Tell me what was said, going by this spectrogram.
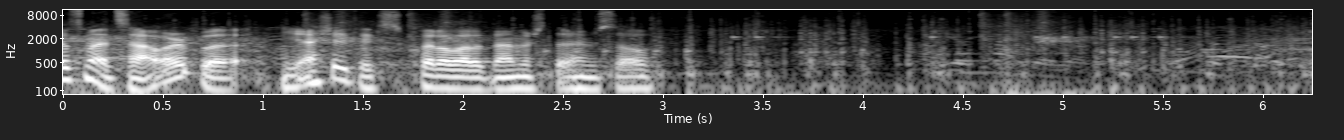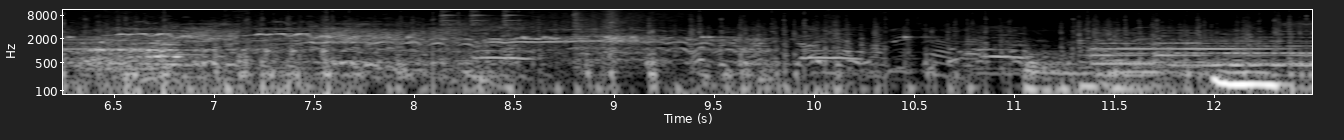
kills my tower, but he actually takes quite a lot of damage there himself. Mm.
